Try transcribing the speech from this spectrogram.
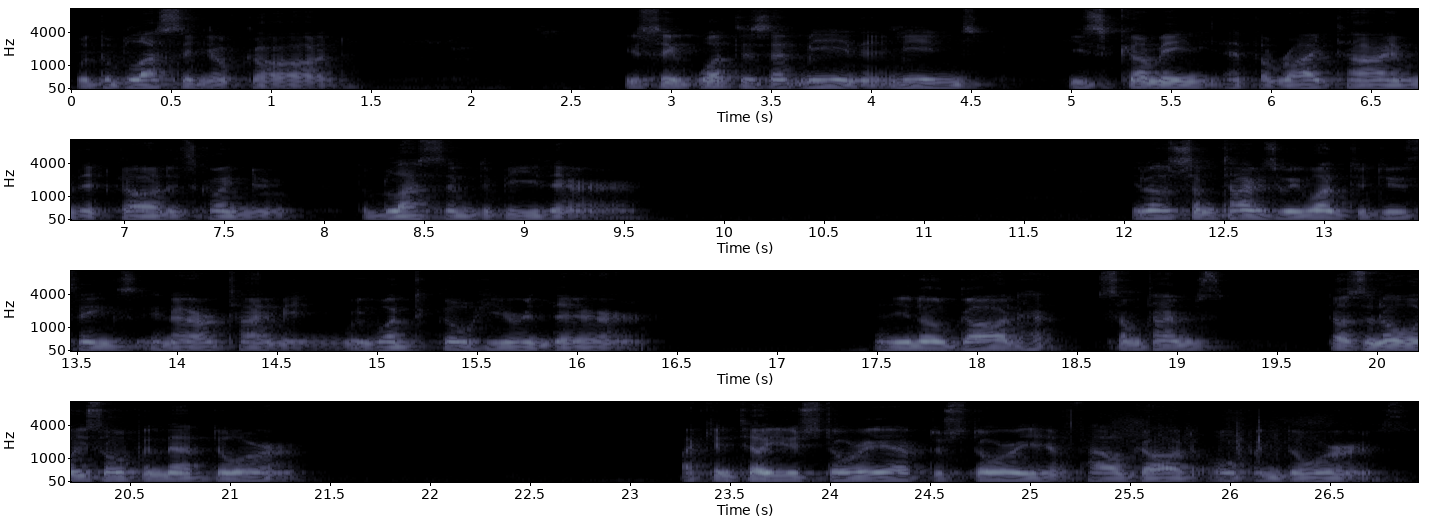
with the blessing of God. You say, what does that mean? It means he's coming at the right time that God is going to, to bless him to be there. You know, sometimes we want to do things in our timing. We want to go here and there. And you know, God sometimes doesn't always open that door. I can tell you story after story of how God opened doors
